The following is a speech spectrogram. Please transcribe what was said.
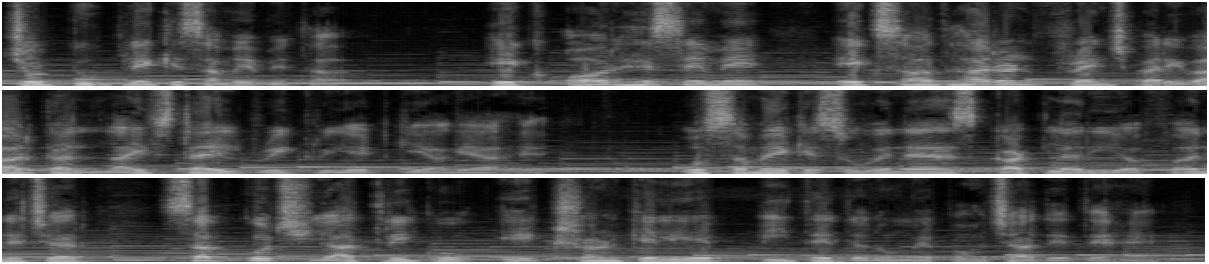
जो डुप्ले के समय में था। एक और हिस्से में एक साधारण फ्रेंच परिवार का लाइफस्टाइल रिक्रिएट किया गया है। उस समय के सुवेनियर्स कटलरी और फर्नीचर सब कुछ यात्री को एक क्षण के लिए बीते दिनों में पहुँचा देते हैं।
